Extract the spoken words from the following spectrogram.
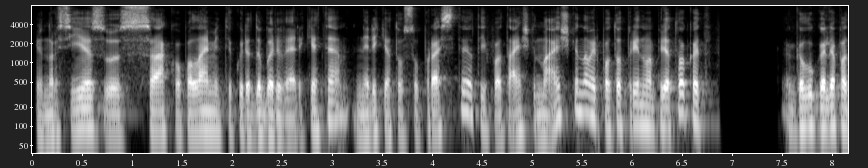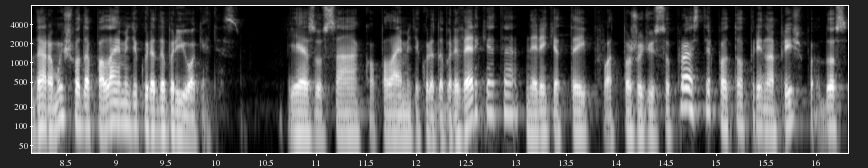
Ir nors Jėzus sako palaiminti, kurie dabar verkėte, nereikia to suprasti, taip pat aiškinama, aiškinama ir po to prieinama prie to, kad galų gale padarom išvadą palaiminti, kurie dabar juokėtės. Jėzus sako palaiminti, kurie dabar verkėte, nereikia taip pat pažodžiui suprasti ir po to prieinama prie išvados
